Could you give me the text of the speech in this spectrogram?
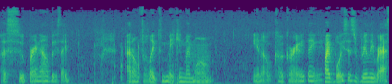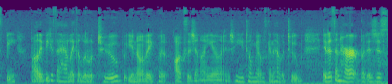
a soup right now because I, I don't feel like making my mom you know, cook or anything. My voice is really raspy, probably because I had like a little tube, you know, they put oxygen on you and he told me I was gonna have a tube. It doesn't hurt, but it's just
